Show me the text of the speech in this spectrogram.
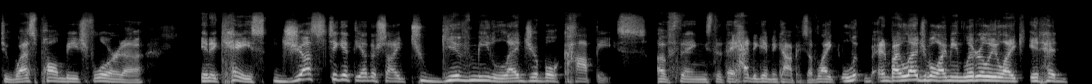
to West Palm Beach, Florida, in a case just to get the other side to give me legible copies of things that they had to give me copies of. Like, and by legible, I mean literally like it had,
